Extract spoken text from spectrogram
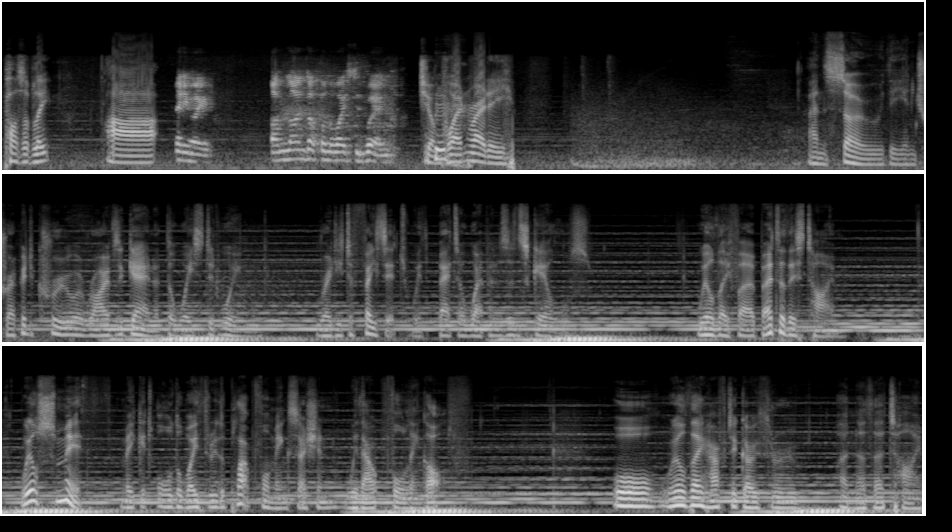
Possibly. Uh, Anyway, I'm lined up on the wasted wing. jump when ready. And so the intrepid crew arrives again at the Wasted Wing, ready to face it with better weapons and skills. Will they fare better this time? Will Smith make it all the way through the platforming session without falling off? Or will they have to go through another time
